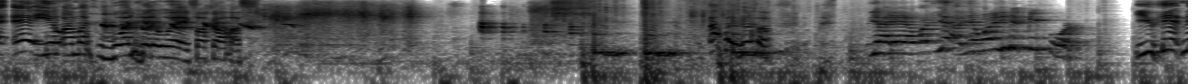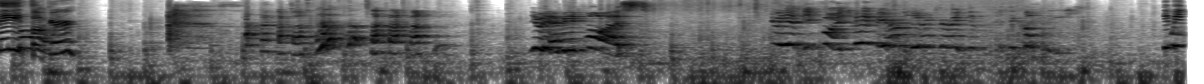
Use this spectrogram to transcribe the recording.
Hey, hey, yo, I'm like one hit away. Fuck off. Oh no! Yeah, yeah, why, yeah, yeah. Why you hit me for? You hit me, fucker! you hit me first. You hit me first. You hit me earlier during the, the company. Tippy,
